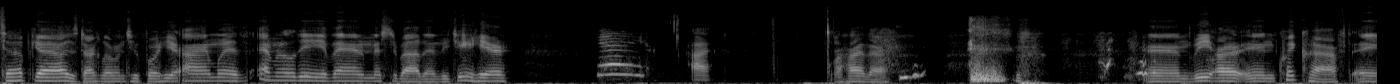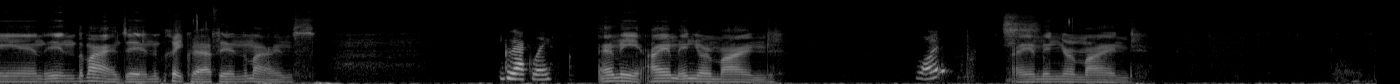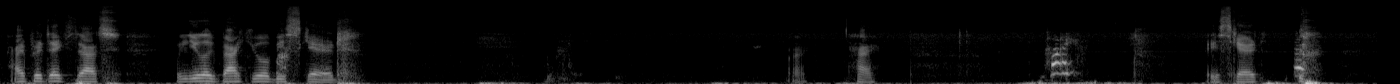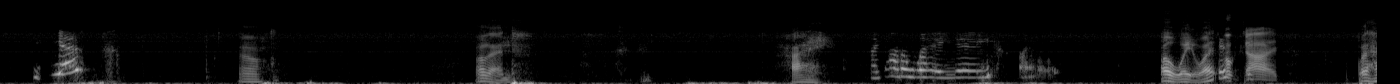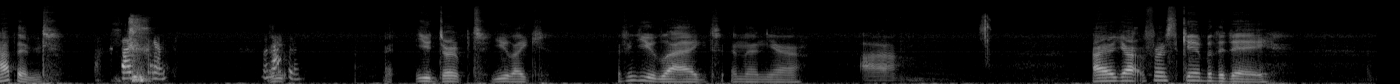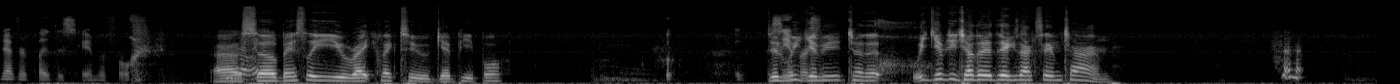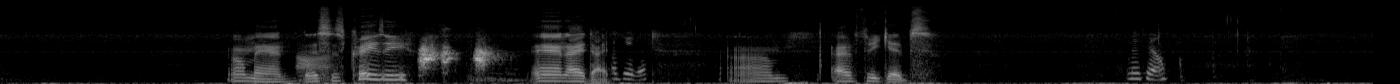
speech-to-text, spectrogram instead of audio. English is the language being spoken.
What's up guys, Dark124 here. I'm with Emerald Eve and Mr. Bob MVG here. Yay! Hi. Oh, hi there. and we are in Quakecraft and in the mines, in the Quakecraft in the mines. Exactly. Emmy, I am in your mind. What? I am in your mind. I predict that when you look back, you will be scared. Hi. Hi. Are you scared? Uh, yes. Oh. Well then. Hi. I got away. Yay! Oh wait, what? Oh God. What happened? Five seconds. What happened? You derped. You like. I think you lagged, and then yeah. Uh, I got first gib of the day. I've never played this game before. Uh, Really? so basically, you right click to give people. Did See a we give each other? We gave each other at the exact same time. Oh man, this Ah. is crazy. And I died. okay, this. Um, I have three gibs. Me too.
